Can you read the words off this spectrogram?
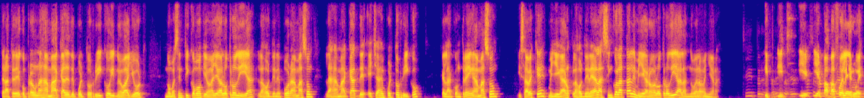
traté de comprar unas hamacas desde Puerto Rico y Nueva York. No me sentí como que iban a llegar el otro día. Las ordené por Amazon. Las hamacas de, hechas en Puerto Rico, que las encontré en Amazon. ¿Y sabes qué? Me llegaron, las ordené a las 5 de la tarde y me llegaron al otro día a las 9 de la mañana. Sí, pero, y, pero eso, y, y, y el papá fue el héroe.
